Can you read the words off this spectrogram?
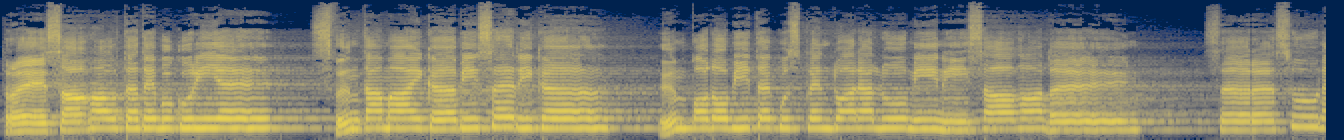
Tresaltă de bucurie, Sfânta Maică Biserică, împodobită cu splendoarea luminii sale, să răsune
